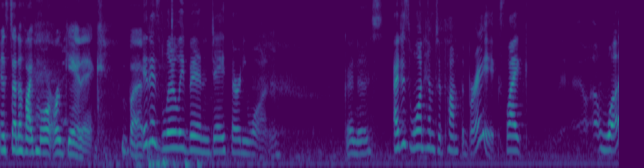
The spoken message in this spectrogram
instead of like more organic. But it has literally been day thirty one. goodness, I just want him to pump the brakes. Like uh, what?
